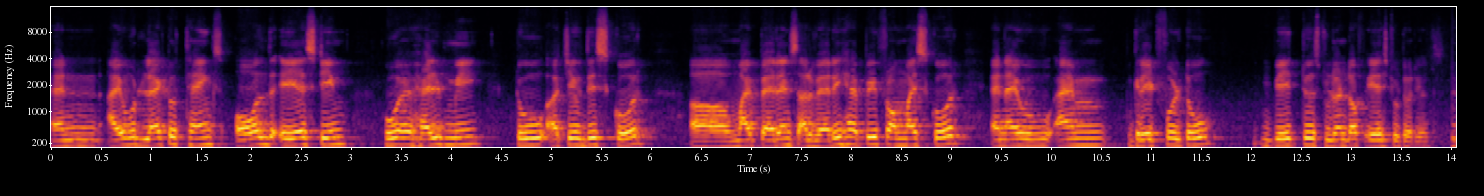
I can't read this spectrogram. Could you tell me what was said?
And i would like to thanks all the as team who have helped me to achieve this score uh, my parents are very happy from my score and I am grateful to be to student of AS tutorials.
